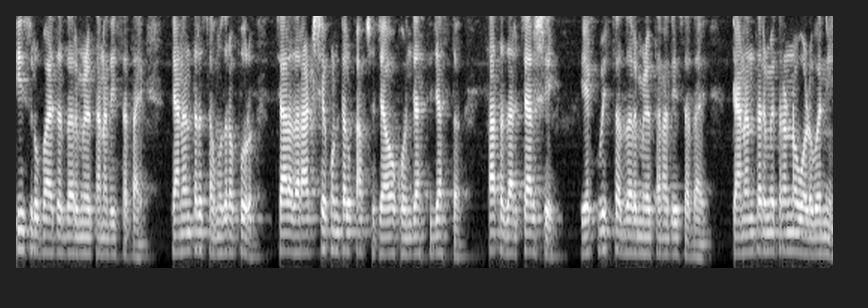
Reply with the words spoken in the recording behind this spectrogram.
तीस रुपयाचा दर मिळताना दिसत आहे. त्यानंतर समुद्रपूर चार हजार आठशे क्विंटल कापसाच्या आवकून जास्तीत जास्त सात हजार चारशे एकवीसचा दर मिळताना दिसत आहे. त्यानंतर मित्रांनो वडवणी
